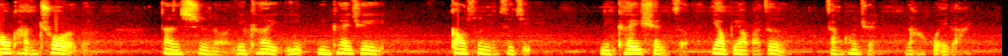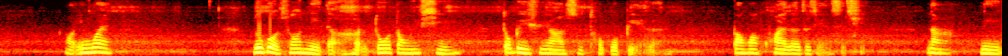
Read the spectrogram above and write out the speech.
out control 的，但是呢，你可以你你可以去告诉你自己，你可以选择要不要把这个掌控权拿回来。哦，因为如果说你的很多东西都必须要是透过别人，包括快乐这件事情。那你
